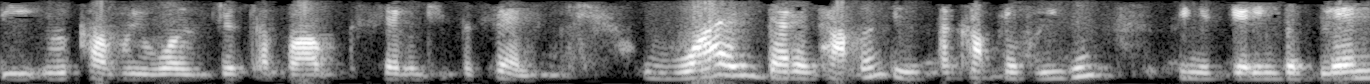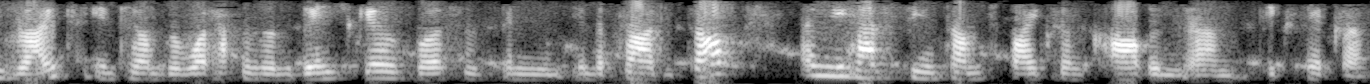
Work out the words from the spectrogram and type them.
the recovery was just above 70%. Why that has happened is a couple of reasons. I think it's getting the blend right in terms of what happens on the bench scale versus in, in the plant itself and we have seen some spikes on carbon, um, etc.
